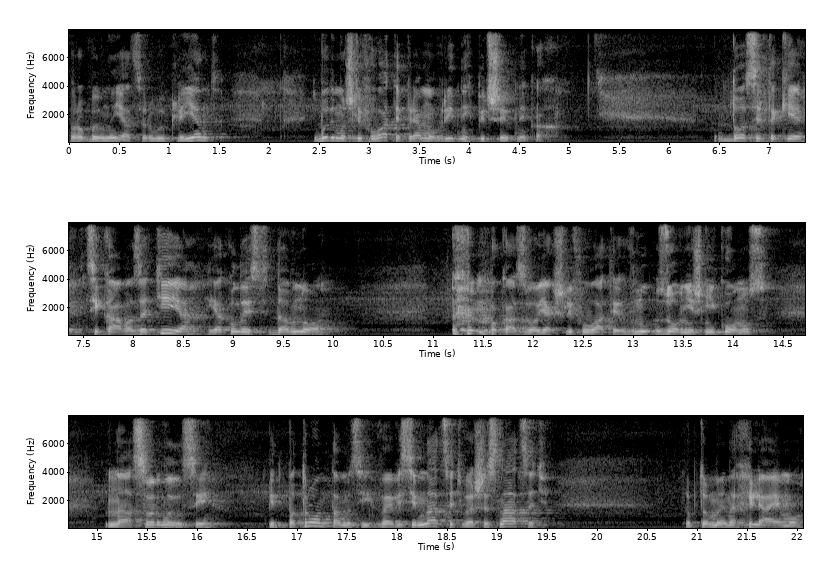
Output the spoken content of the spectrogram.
робив не я, це робив клієнт. І будемо шліфувати прямо в рідних підшипниках. Досить таки цікава затія. Я колись давно показував, як шліфувати зовнішній конус на сверлилці під патрон, там оці В18, В16. Тобто ми нахиляємо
